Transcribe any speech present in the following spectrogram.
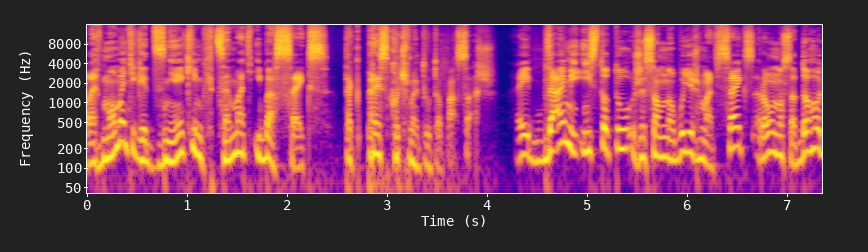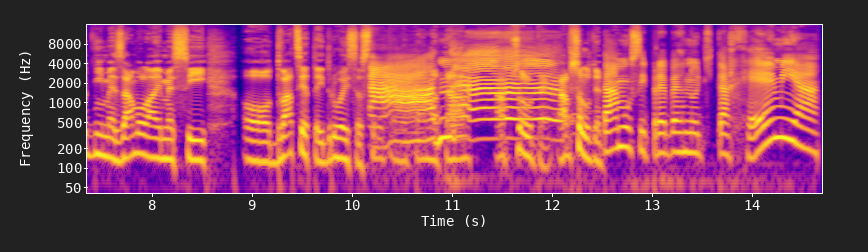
Ale v momente, keď s niekým chcem mať iba sex, tak preskočme túto pasáž. Hej, daj mi istotu, že so mnou budeš mať sex, rovno sa dohodníme, zavolajme si, o 22. sa stretneme tam a tam. Absolútne, absolútne. Tam musí prebehnúť tá chémia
